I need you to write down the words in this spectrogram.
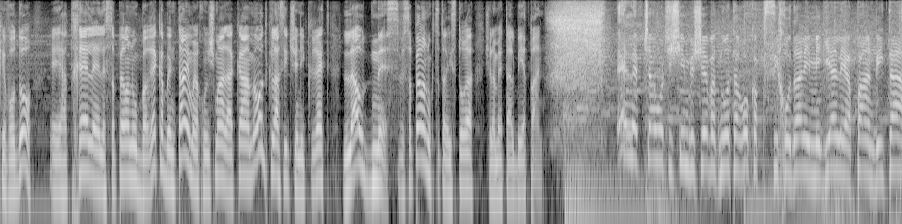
כבודו, התחל לספר לנו ברקע בינתיים, אנחנו נשמע להקה מאוד קלאסית שנקראת לאודנס, וספר לנו קצת על ההיסטוריה של המטאל ביפן. 1967 תנועת הרוק הפסיכודלי מגיעה ליפן ואיתה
